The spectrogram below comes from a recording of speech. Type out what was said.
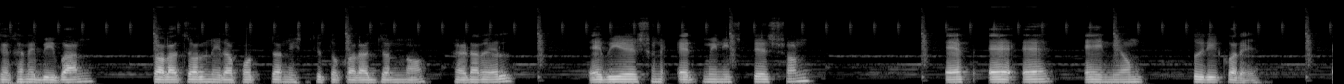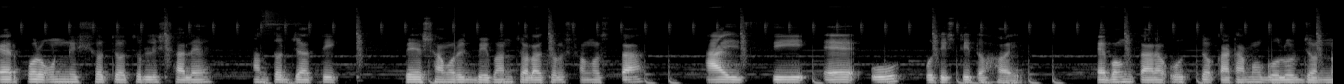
যেখানে বিমান চলাচল নিরাপত্তা নিশ্চিত করার জন্য ফেডারেল এভিয়েশন অ্যাডমিনিস্ট্রেশন এফএএ এই নিয়ম তৈরি করে। এরপর উনিশশো সালে আন্তর্জাতিক বেসামরিক বিমান চলাচল সংস্থা আইসিএউ প্রতিষ্ঠিত হয় এবং তারা উচ্চ কাঠামোগুলোর জন্য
